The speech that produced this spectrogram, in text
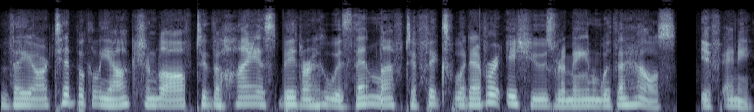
they are typically auctioned off to the highest bidder who is then left to fix whatever issues remain with the house, if any.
